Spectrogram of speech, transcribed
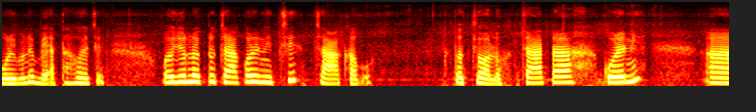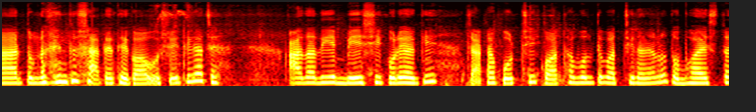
পরিমাণে ব্যথা হয়েছে। ওই জন্য একটু চা করে নিচ্ছি, চা খাব। তো চলো, চাটা করে নিই আর তোমরা কিন্তু সাথে থেকো অবশ্যই, ঠিক আছে? আদা দিয়ে বেশি করে আর কি চাটা করছি, কথা বলতে পারছি না জানো তো ভয়েসটা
